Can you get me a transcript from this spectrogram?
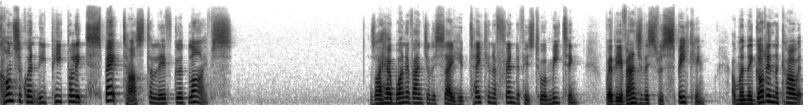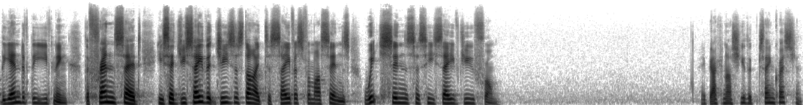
Consequently, people expect us to live good lives. As I heard one evangelist say, he'd taken a friend of his to a meeting where the evangelist was speaking. And when they got in the car at the end of the evening, the friend said, He said, You say that Jesus died to save us from our sins. Which sins has he saved you from? Maybe I can ask you the same question.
